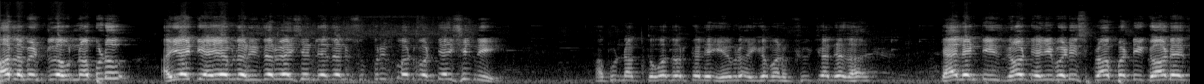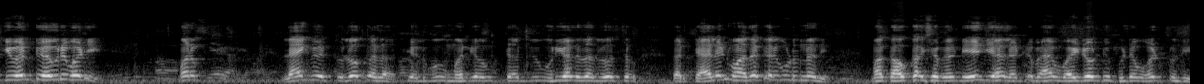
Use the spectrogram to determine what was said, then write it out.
పార్లమెంట్లో ఉన్నప్పుడు ఐఐటి ఐఐఎంలో రిజర్వేషన్ లేదని సుప్రీంకోర్టు కొట్టేసింది. అప్పుడు నాకు తువ్వ దొరకలే ఏమిరా ఇక మన ఫ్యూచర్ లేదా? Talent is not anybody's property god he's given to everybody మనం లాంగ్వేజ్ లోకల్ తెలుగు మలయాళం ఉరియాలు చదివి వస్తాం కానీ టాలెంట్ మా దగ్గర కూడా ఉన్నది. మాకు అవకాశం ఏంటి? ఏం చేయాలంటే ma'am why don't you put word to the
